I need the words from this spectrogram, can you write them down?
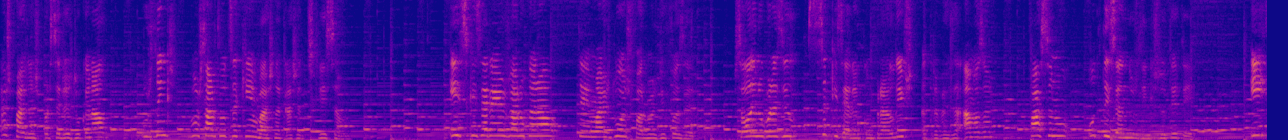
as páginas parceiras do canal, os links vão estar todos aqui em baixo na caixa de descrição. E se quiserem ajudar o canal, têm mais duas formas de o fazer. Pessoal aí no Brasil, se quiserem comprar livros através da Amazon, façam-no utilizando os links do TT. E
